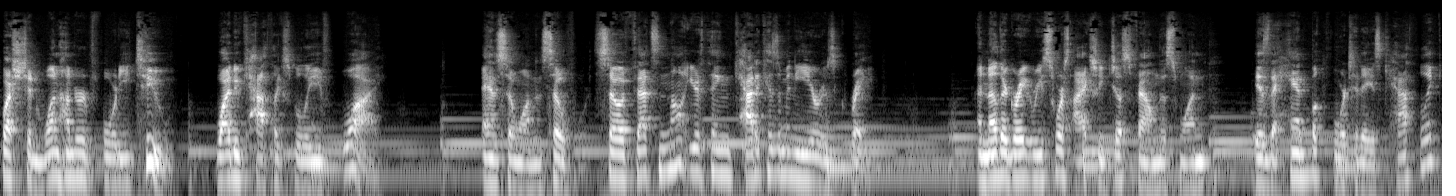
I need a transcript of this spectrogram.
Question 142 Why do Catholics believe why? And so on and so forth. So if that's not your thing, Catechism in a Year is great. Another great resource, I actually just found this one, is the Handbook for Today's Catholic.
